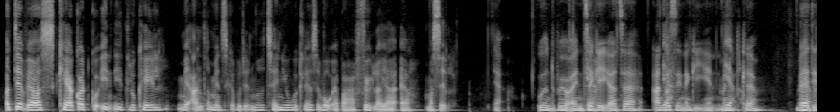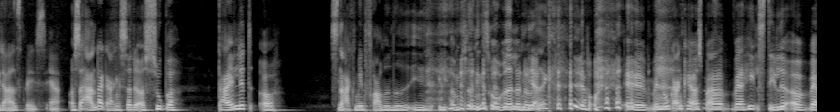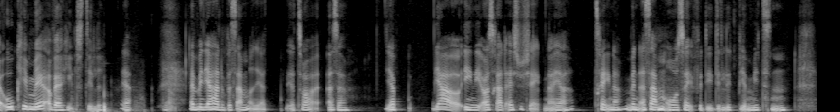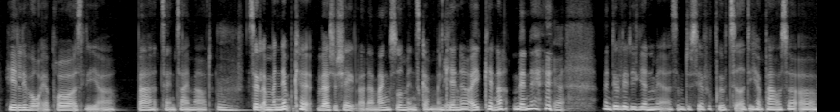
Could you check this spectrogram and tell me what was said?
Og derved også kan jeg godt gå ind i et lokale med andre mennesker på den måde, tage en yogaklasse, hvor jeg bare føler, at jeg er mig selv. ja. Uden du behøver at interagere og tage andres energi ind, men Ja. kan være Ja. dit eget space. Ja. Og så andre gange, så er det også super dejligt at snakke med en fremmed nede i, i omklædningsrummet eller noget. Ja. Ikke? Jo. øh, men nogle gange kan jeg også bare være helt stille og være okay med at være helt stille. Ja. Ja. ja, men jeg har det på samme måde. Jeg, jeg tror, altså, jeg, jeg er jo egentlig også ret asocial, når jeg træner, men af samme mm. årsag, fordi det lidt bliver mit sådan helle, hvor jeg prøver også lige at bare tage en time out. Mm. Selvom man nemt kan være social, og der er mange søde mennesker, man Ja. kender og ikke kender, men, Ja. Men det er jo lidt igen med, at, som du siger, få prioriteret de her pauser, og,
